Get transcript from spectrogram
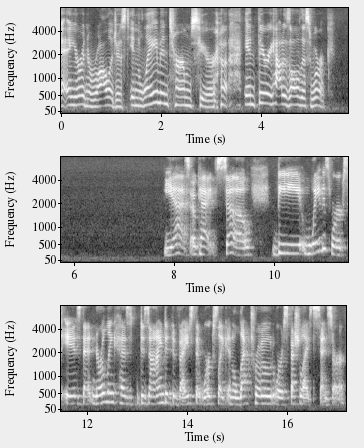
you're a neurologist. In layman terms here, in theory, how does all this work? Yes. Okay. So the way this works is that Neuralink has designed a device that works like an electrode or a specialized sensor.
